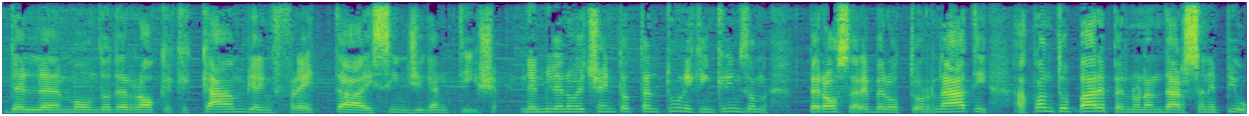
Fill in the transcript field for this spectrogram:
del mondo del rock che cambia in fretta e si ingigantisce. Nel 1981 i King Crimson però sarebbero tornati a quanto pare per non andarsene più,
